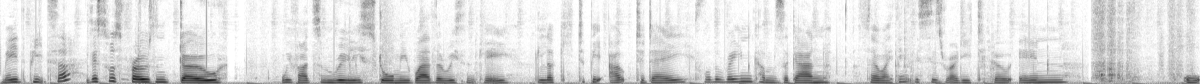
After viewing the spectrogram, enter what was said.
Made the pizza. This was frozen dough. We've had some really stormy weather recently. Lucky to be out today before the rain comes again. So I think this is ready to go in or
